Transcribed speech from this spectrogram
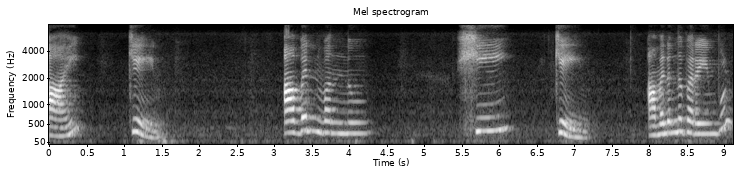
ഐ കെയിം അവൻ വന്നു. ഹീ കെയിം അവനെന്ന് പറയുമ്പോൾ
